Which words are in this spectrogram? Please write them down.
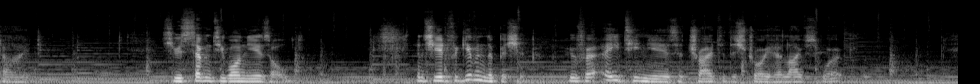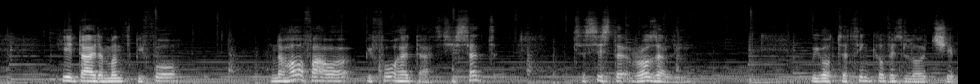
died. She was 71 years old, and she had forgiven the bishop, who for 18 years had tried to destroy her life's work. He had died a month before, and a half hour before her death, she said to Sister Rosalie, We ought to think of his lordship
